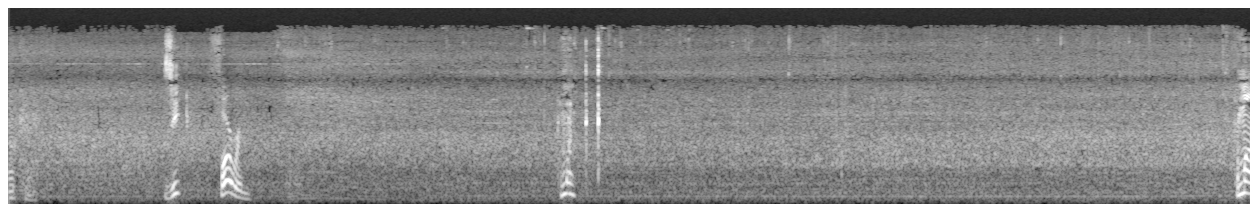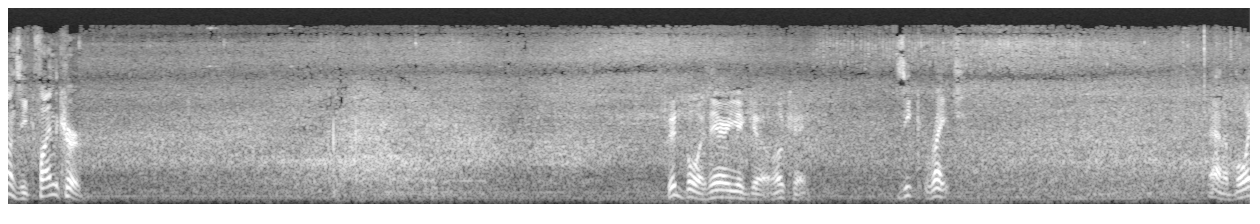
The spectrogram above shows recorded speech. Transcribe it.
Okay. Zeke, forward. Come on. Come on, Zeke, find the curb. Good boy, there you go. Okay. Zeke, right. That a boy.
